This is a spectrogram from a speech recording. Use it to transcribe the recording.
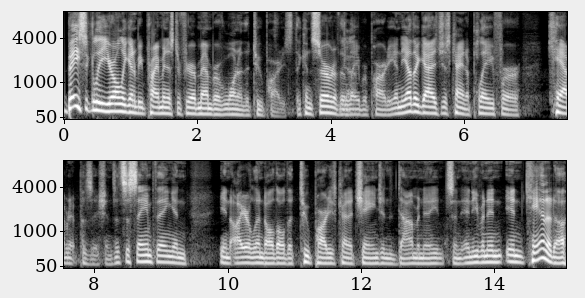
Basically, you're only going to be prime minister if you're a member of one of the two parties, the Conservative, the Labour Party, and the other guys just kind of play for cabinet positions. It's the same thing in in Ireland, although the two parties kind of change in the dominance, and, and even in in Canada,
